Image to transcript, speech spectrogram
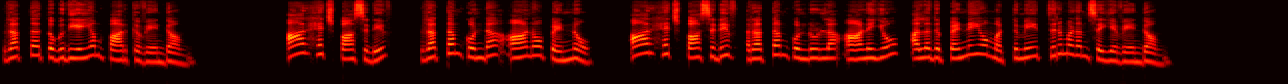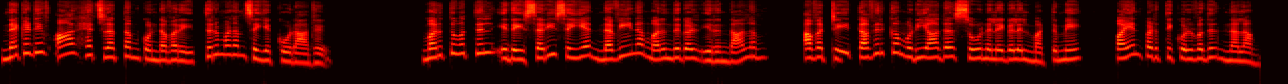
இரத்த தொகுதியையும் பார்க்க வேண்டும். ஆர்ஹெச் பாசிட்டிவ் ரத்தம் கொண்ட ஆணோ பெண்ணோ? ஆர்ஹெச் பாசிட்டிவ் ரத்தம் கொண்டுள்ள ஆணையோ அல்லது பெண்ணையோ மட்டுமே திருமணம் செய்ய வேண்டும். நெகட்டிவ் ஆர்ஹெச் ரத்தம் கொண்டவரை திருமணம் செய்யக்கூடாது. மருத்துவத்தில் இதை சரி செய்ய நவீன மருந்துகள் இருந்தாலும் அவற்றை தவிர்க்க முடியாத சூழ்நிலைகளில் மட்டுமே பயன்படுத்திக் கொள்வது நலம்.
